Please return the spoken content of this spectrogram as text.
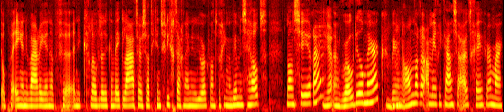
op 1 januari en, op, en ik geloof dat ik een week later zat ik in het vliegtuig naar New York, want we gingen Women's Health lanceren. Ja. Een Rodale merk, weer mhm. een andere Amerikaanse uitgever. Maar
